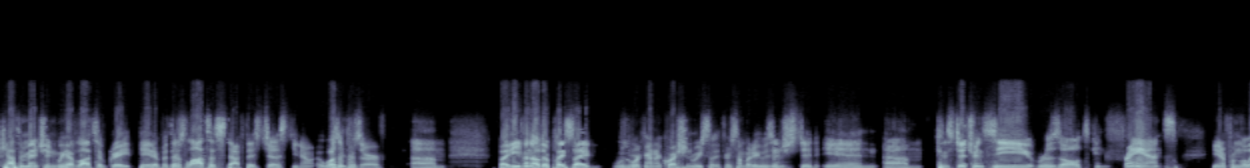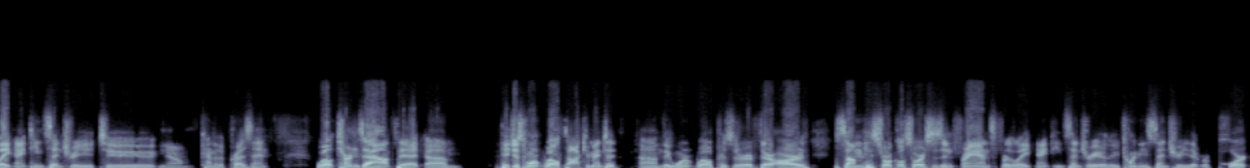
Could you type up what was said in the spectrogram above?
Catherine mentioned, we have lots of great data, but there's lots of stuff that's just, you know, it wasn't preserved. Um, but even other places, I was working on a question recently for somebody who was interested in um, constituency results in France, you know, from the late 19th century to, you know, kind of the present. Well, it turns out that um, they just weren't well documented. Um, they weren't well preserved. There are some historical sources in France for late 19th century, early 20th century that report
